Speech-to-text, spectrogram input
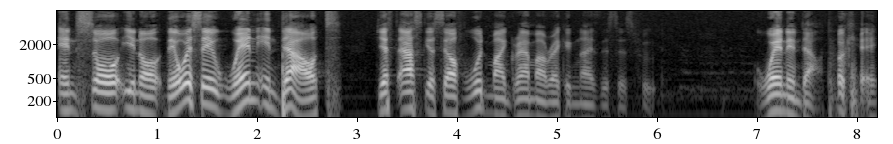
And so, you know, they always say, when in doubt, just ask yourself would my grandma recognize this as food? When in doubt, okay?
